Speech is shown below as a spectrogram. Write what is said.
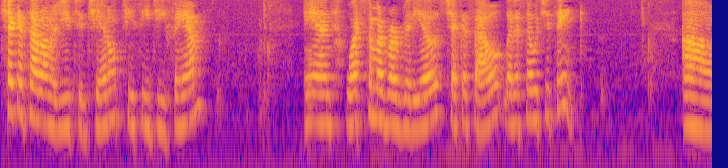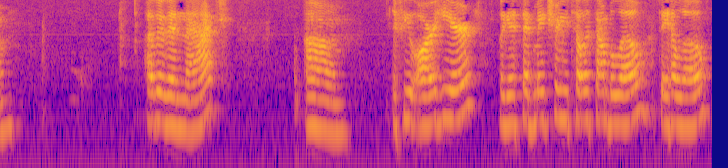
check us out on our YouTube channel, TCG Fam, and watch some of our videos. Check us out. Let us know what you think. Um, other than that, um, if you are here, like I said, make sure you tell us down below. Say hello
